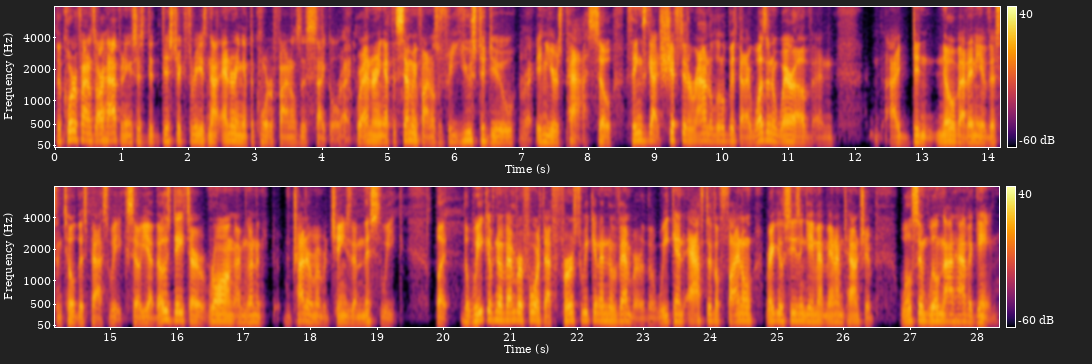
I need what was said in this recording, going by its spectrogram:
the quarterfinals are happening. It's just that District 3 is not entering at the quarterfinals this cycle. Right. We're entering at the semifinals, which we used to do Right. in years past. So things got shifted around a little bit that I wasn't aware of. And I didn't know about any of this until this past week. So yeah, those dates are wrong. I'm going to try to remember to change them this week. But the week of November 4th, that first weekend in November, the weekend after the final regular season game at Manheim Township, Wilson will not have a game,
